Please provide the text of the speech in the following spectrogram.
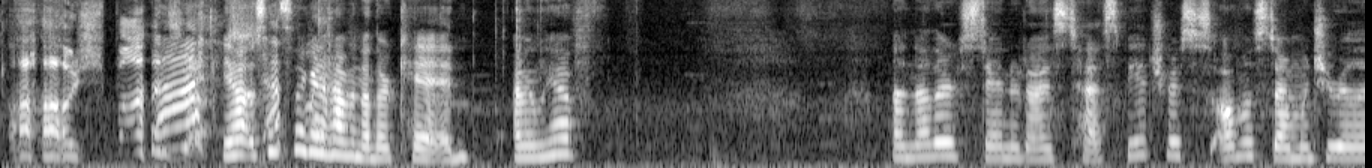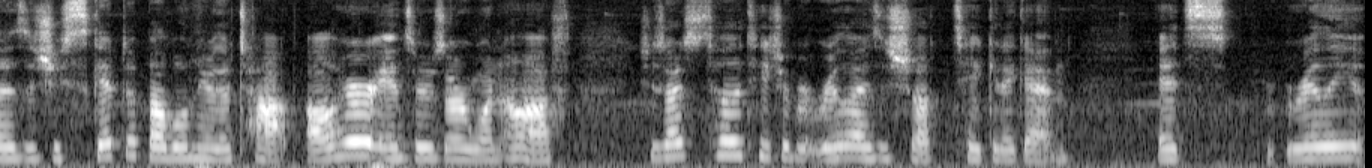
Oh, Spanza! Yeah, since they're gonna have another kid. I mean, we have another standardized test. Beatrice is almost done when she realizes she skipped a bubble near the top. All her answers are one off. She starts to tell the teacher, but realizes she'll take it again. It's really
